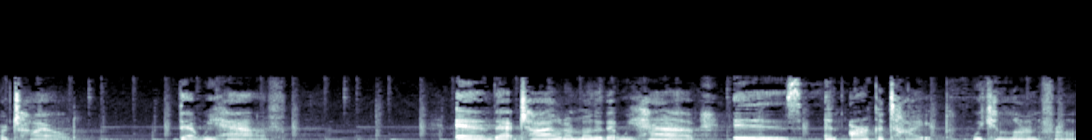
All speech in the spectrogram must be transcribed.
or child that we have. And that child or mother that we have is an archetype we can learn from.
